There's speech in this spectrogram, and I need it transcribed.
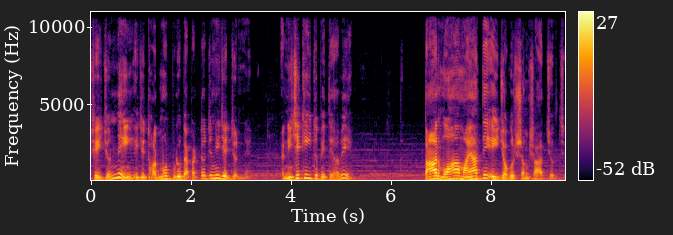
সেই জন্যেই এই যে ধর্মর পুরো ব্যাপারটা হচ্ছে নিজের জন্যে। নিজেকেই তো পেতে হবে। তার মহামায়াতে এই জগৎ সংসার চলছে।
